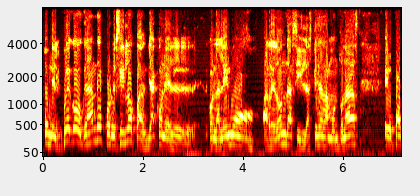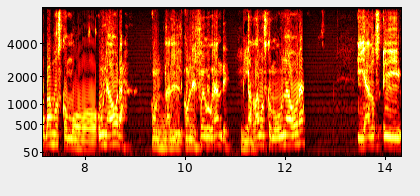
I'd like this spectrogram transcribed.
con el fuego grande, por decirlo, ya con el con la leña a redondas y las piezas amontonadas, eh, tardamos como una hora con, la- con el fuego grande. Bien. Tardamos como una hora y ya dos, y,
